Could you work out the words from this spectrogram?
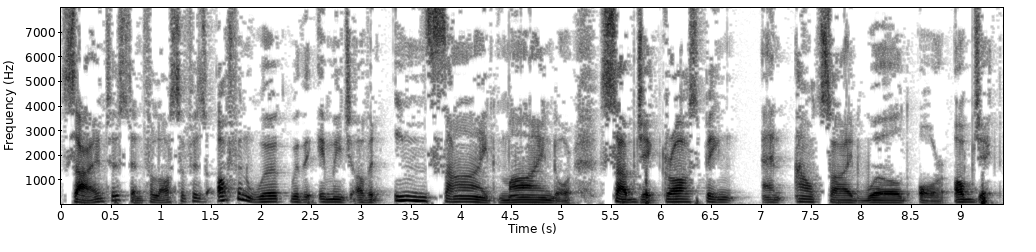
Scientists and philosophers often work with the image of an inside mind or subject grasping an outside world or object.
